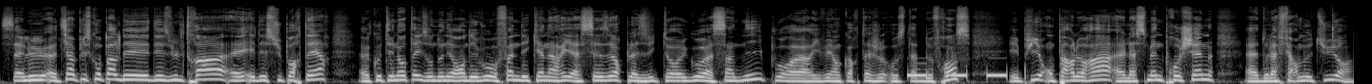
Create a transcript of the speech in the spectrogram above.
Salut. Euh, tiens, puisqu'on parle des, des ultras et, et des supporters, euh, côté Nantais, ils ont donné rendez-vous aux fans des Canaries à 16h, place Victor Hugo à Saint-Denis pour euh, arriver en cortège au Stade de France. Et puis, on parlera euh, la semaine prochaine euh, de la fermeture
